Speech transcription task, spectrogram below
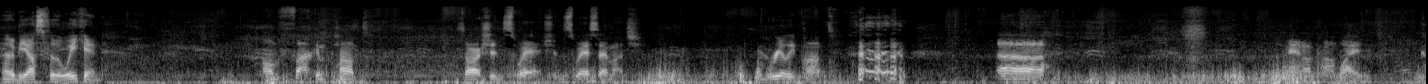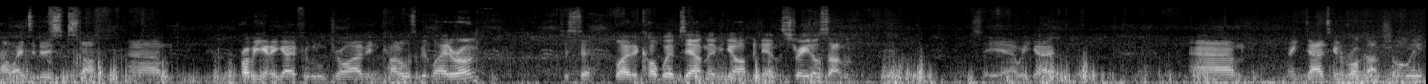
That'll be us for the weekend. I'm fucking pumped. Sorry, I shouldn't swear. I shouldn't swear so much. I'm really pumped. uh, man, I can't wait. Can't wait to do some stuff. Um, probably going to go for a little drive in Cuddles a bit later on, just to blow the cobwebs out, maybe go up and down the street or something. See how we go. Um, I think Dad's going to rock up shortly.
